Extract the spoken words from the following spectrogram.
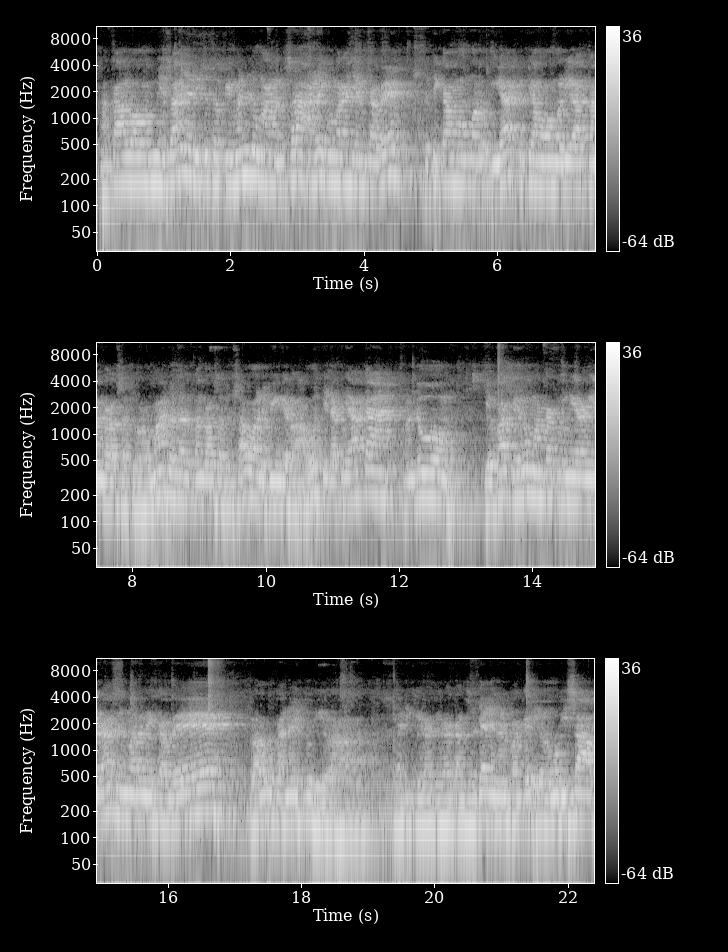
Nah kalau misalnya ditutupi mendung angsa alaikum ranjan kabe ketika mau meru'yat ketika mau melihat tanggal 1 Ramadan atau tanggal 1 Syawal di pinggir laut tidak kelihatan mendung. Ya biru maka kudu ngira-ngira marane kabeh. Lalu karena itu hilang. Ya dikira-kirakan saja dengan pakai ilmu hisab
